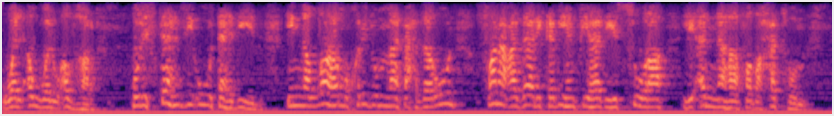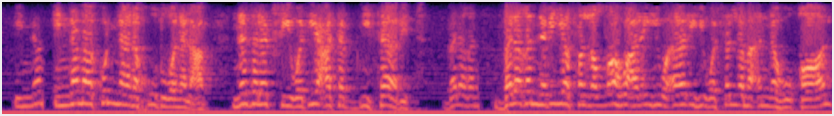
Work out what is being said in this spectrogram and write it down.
والأول أظهر. قل استهزئوا تهديد. إن الله مخرج ما تحذرون. صنع ذلك بهم في هذه السورة لأنها فضحتهم. إنما كنا نخوض ونلعب. نزلت في وديعة بن ثابت. بلغ, بلغ النبي صلى الله عليه وآله وسلم أنه قال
